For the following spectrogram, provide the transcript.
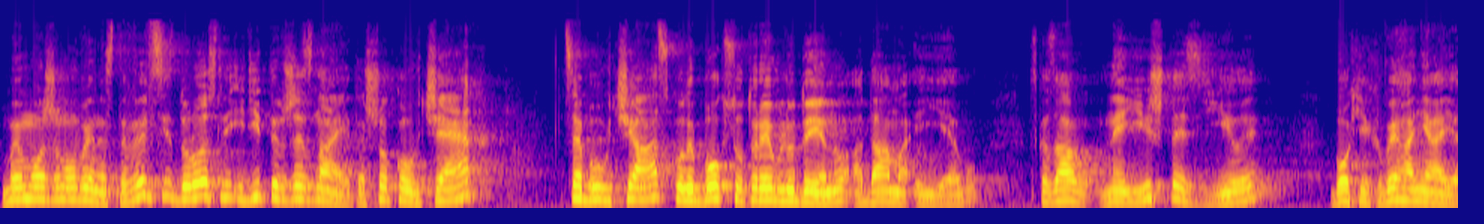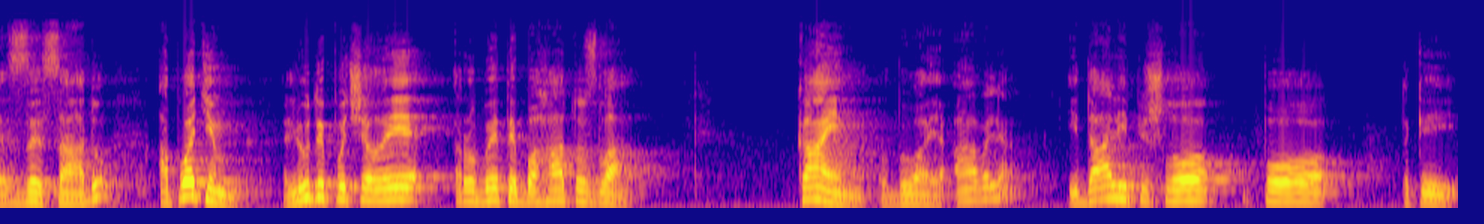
ми можемо винести? Ви всі дорослі і діти вже знаєте, що ковчег це був час, коли Бог сотворив людину, Адама і Єву. Сказав: не їжте, з'їли. Бог їх виганяє з саду, а потім люди почали робити багато зла. Каїн вбиває Авеля, і далі пішло по такий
